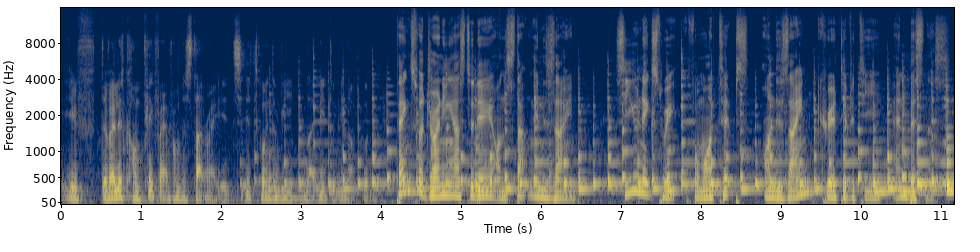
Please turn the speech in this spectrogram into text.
If the values conflict right from the start, right, it's, it's going to be likely to be not good. Thanks for joining us today on Stuck in Design. See you next week for more tips on design, creativity, and business.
